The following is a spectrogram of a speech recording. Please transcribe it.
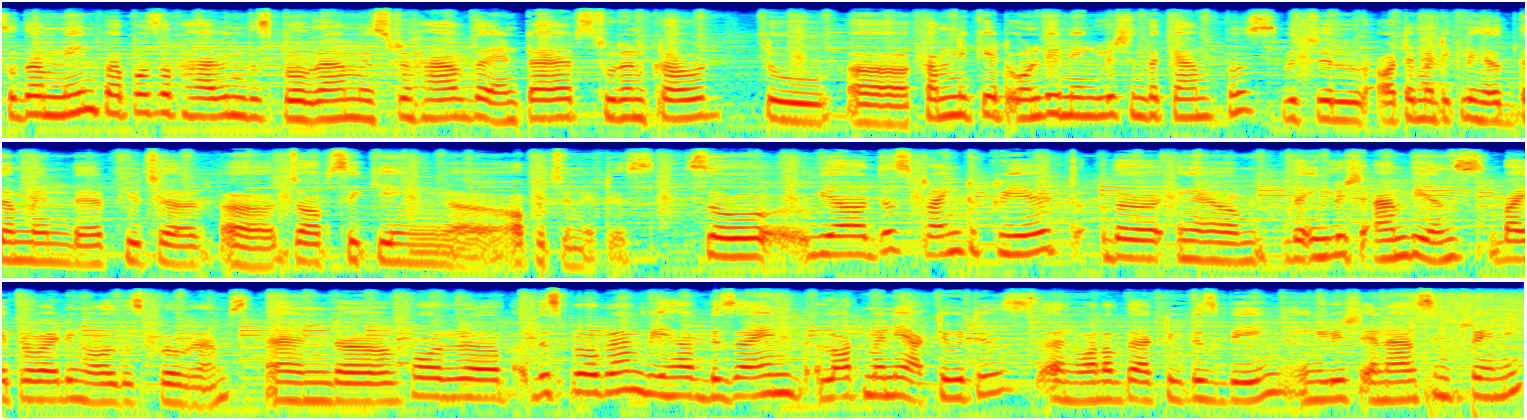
so the main purpose of having this program is to have the entire student crowd to uh, communicate only in English in the campus, which will automatically help them in their future uh, job seeking uh, opportunities. So we are just trying to create the um, the English ambience by providing all these programs. And uh, for uh, this program, we have designed a lot many activities, and one of the activities being English enhancing training,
